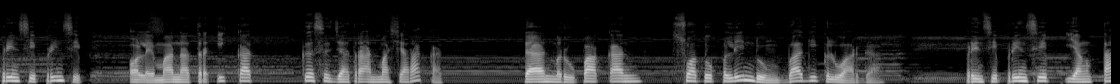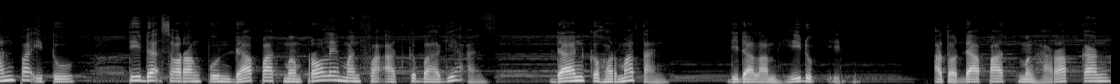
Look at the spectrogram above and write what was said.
prinsip-prinsip oleh mana terikat kesejahteraan masyarakat dan merupakan suatu pelindung bagi keluarga. Prinsip-prinsip yang tanpa itu tidak seorang pun dapat memperoleh manfaat kebahagiaan dan kehormatan di dalam hidup ini, atau dapat mengharapkan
